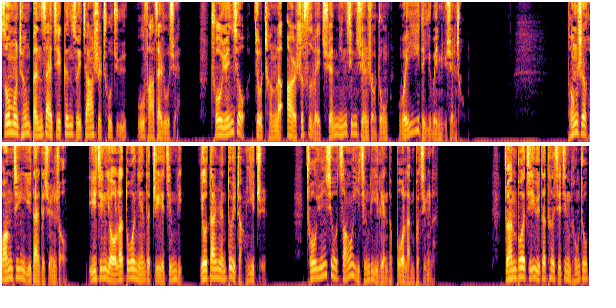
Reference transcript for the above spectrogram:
苏沐橙本赛季跟随家世出局，无法再入选，楚云秀就成了二十四位全明星选手中唯一的一位女选手。同是黄金一代的选手，已经有了多年的职业经历。又担任队长一职，楚云秀早已经历练的波澜不惊了。转播给予的特写镜头中，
